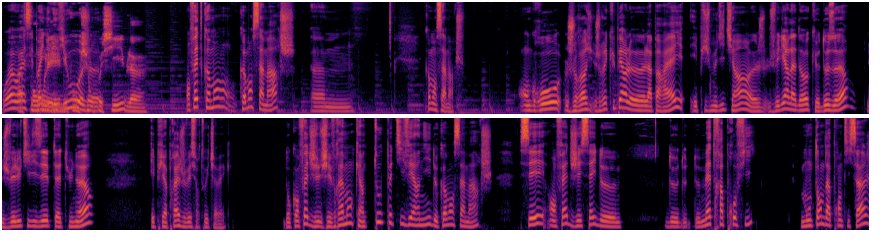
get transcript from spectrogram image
Ouais ouais, c'est pas une review. je... En fait, comment comment ça marche euh, Comment ça marche? En gros, je, je récupère l'appareil et puis je me dis tiens, euh, je vais lire la doc deux heures, je vais l'utiliser peut-être une heure et puis après je vais sur Twitch avec. Donc en fait, j'ai vraiment qu'un tout petit vernis de comment ça marche. C'est en fait, j'essaye de de, de, de mettre à profit mon temps d'apprentissage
